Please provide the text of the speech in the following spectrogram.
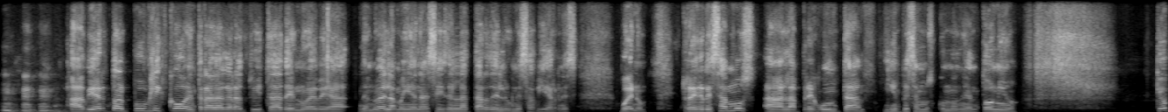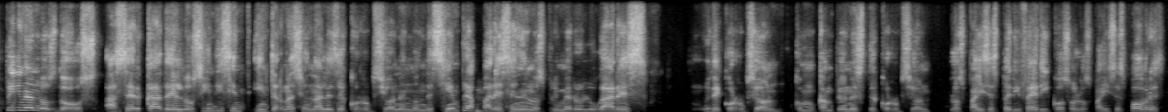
Abierto al público, entrada gratuita de 9, a, de 9 de la mañana a 6 de la tarde, de lunes a viernes. Bueno, regresamos a la pregunta y empezamos con don Antonio. ¿Qué opinan los dos acerca de los índices internacionales de corrupción en donde siempre aparecen en los primeros lugares de corrupción, como campeones de corrupción, los países periféricos o los países pobres,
